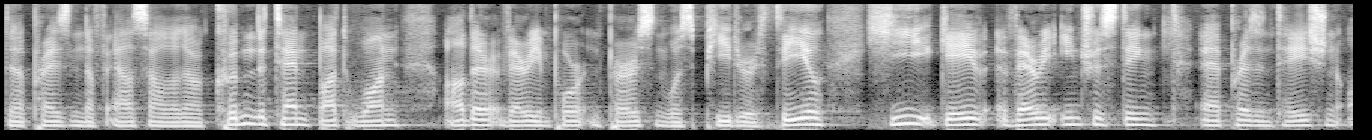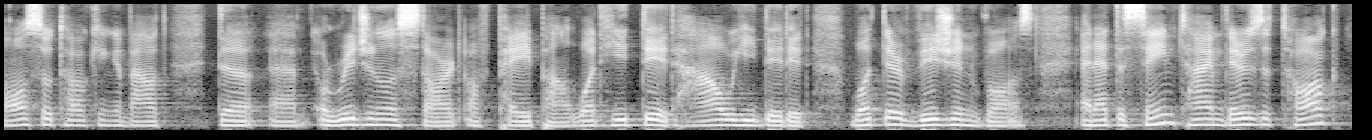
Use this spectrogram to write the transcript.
the president of El Salvador, couldn't attend, but one other very important person was Peter Thiel. He gave a very interesting uh, presentation, also talking about the uh, original start of PayPal, what he did, how he did it, what their vision was. And at the same time, there's a talk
